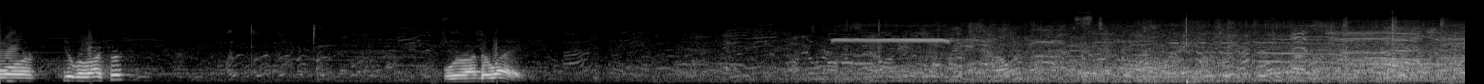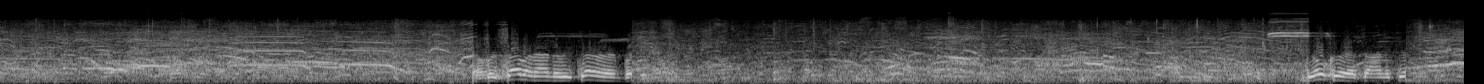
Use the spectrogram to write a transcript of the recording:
for Cuba Rushford, We're underway. Number seven on the return. Joker on the kick.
